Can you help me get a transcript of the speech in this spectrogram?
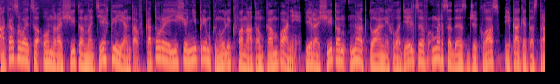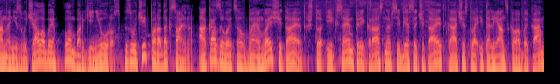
Оказывается, он рассчитан на тех клиентов, которые еще не примкнули к фанатам компании и рассчитан на актуальных владельцев Mercedes G-Class и, как это странно не звучало бы, Lamborghini Urus. Звучит парадоксально. Оказывается, в BMW считают, что XM прекрасно в себе сочетает качество итальянского быка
